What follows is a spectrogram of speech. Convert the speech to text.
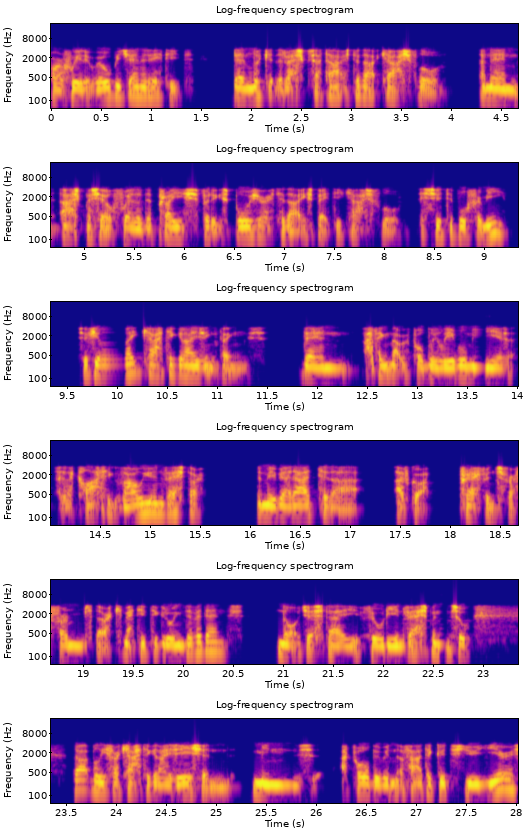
or where it will be generated, then look at the risks attached to that cash flow, and then ask myself whether the price for exposure to that expected cash flow is suitable for me. So if you like categorizing things, then I think that would probably label me as, a classic value investor. And maybe I'd add to that, I've got preference for firms that are committed to growing dividends, not just a full reinvestment. So that belief or categorization means I probably wouldn't have had a good few years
